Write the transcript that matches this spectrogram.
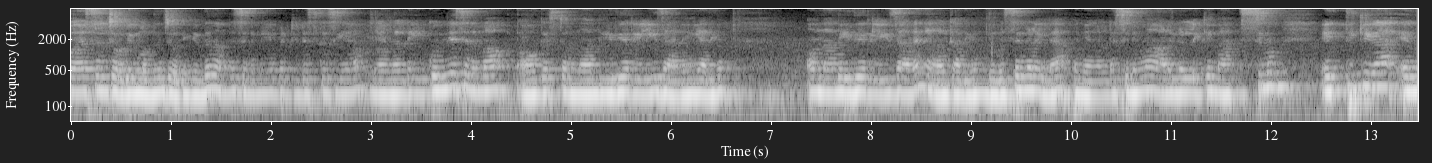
പേഴ്സണൽ ചോദ്യങ്ങളൊന്നും ചോദിക്കരുത്. നമുക്ക് സിനിമയെ പറ്റി ഡിസ്കസ് ചെയ്യാം. ഞങ്ങളുടെ ഈ കുഞ്ഞു സിനിമ ഓഗസ്റ്റ് ഒന്നാം തീയതി റിലീസാണ്. ഇനി അധികം ഒന്നാം തീയതി റിലീസാണ്. ഞങ്ങൾക്ക് അധികം ദിവസങ്ങളില്ല. അപ്പം ഞങ്ങളുടെ സിനിമ ആളുകളിലേക്ക് മാക്സിമം എത്തിക്കുക എന്നുള്ള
